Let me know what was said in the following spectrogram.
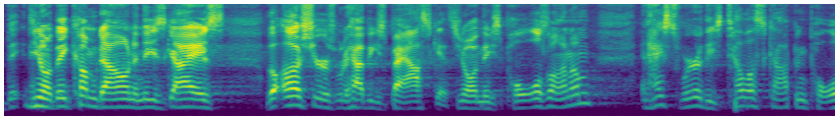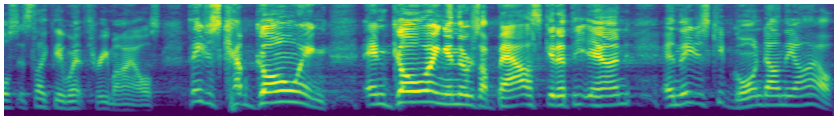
they, you know, they come down and these guys, the ushers would have these baskets, you know, and these poles on them. And I swear, these telescoping poles, it's like they went three miles. They just kept going and going, and there's a basket at the end, and they just keep going down the aisle.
